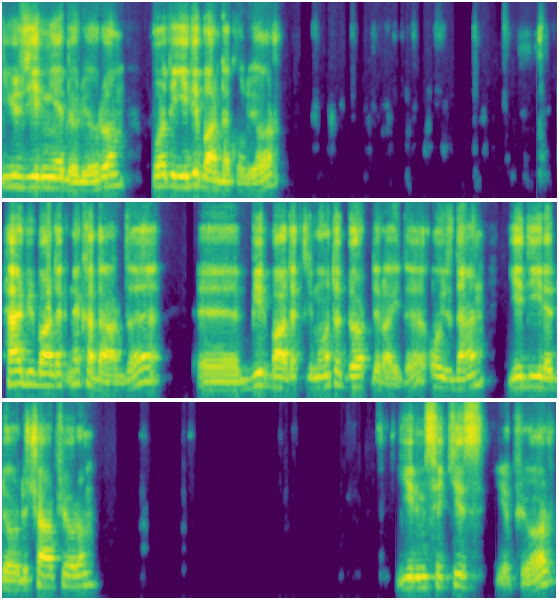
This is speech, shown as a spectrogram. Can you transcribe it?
120'ye bölüyorum. Burada 7 bardak oluyor. Her bir bardak ne kadardı? Ee, bir bardak limonata 4 liraydı. O yüzden 7 ile 4'ü çarpıyorum. 28 yapıyor.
